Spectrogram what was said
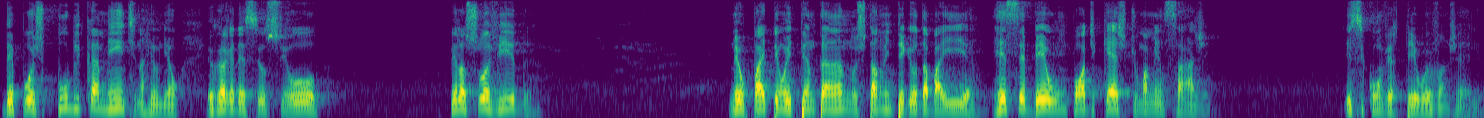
depois publicamente na reunião. Eu quero agradecer o senhor pela sua vida. Meu pai tem 80 anos, está no interior da Bahia, recebeu um podcast uma mensagem e se converteu ao Evangelho.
